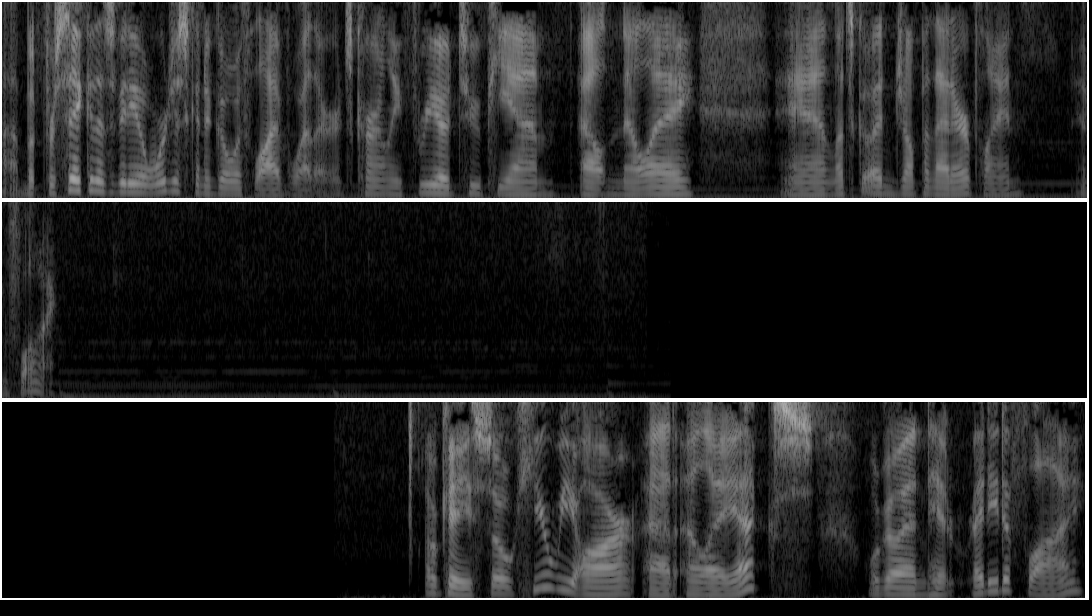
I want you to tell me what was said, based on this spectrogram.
Uh, but for sake of this video, we're just going to go with live weather. It's currently 3.02 p.m. out in LA. And let's go ahead and jump in that airplane and fly. Okay, so here we are at LAX. We'll go ahead and hit ready to fly.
